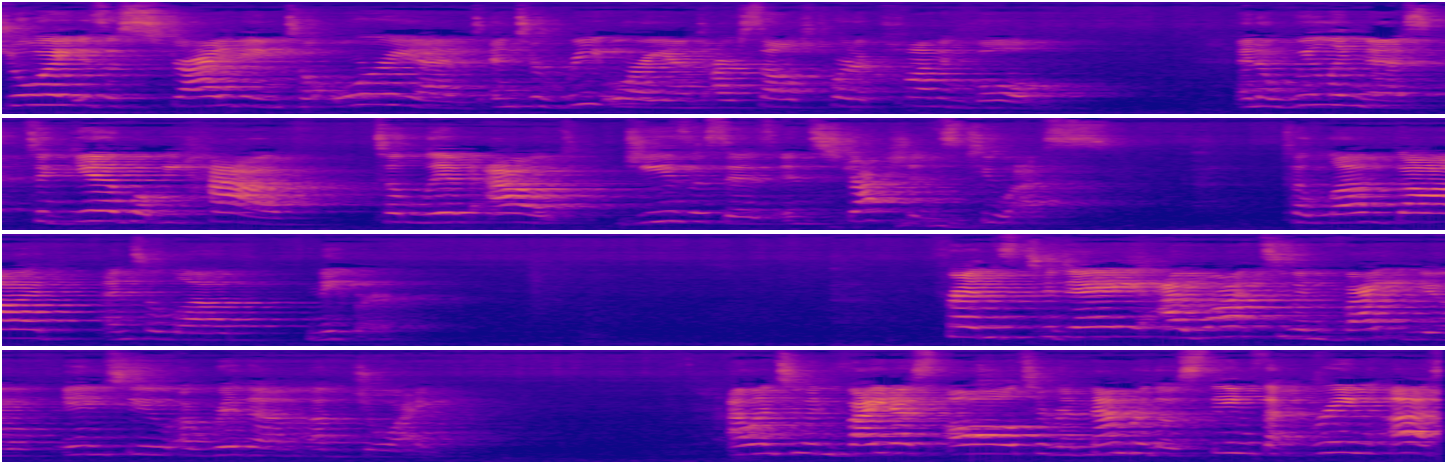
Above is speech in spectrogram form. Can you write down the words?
Joy is a striving to orient and to reorient ourselves toward a common goal, and a willingness to give what we have to live out Jesus' instructions to us to love God and to love neighbor. Friends, today I want to invite you into a rhythm of joy. I want to invite us all to remember those things that bring us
